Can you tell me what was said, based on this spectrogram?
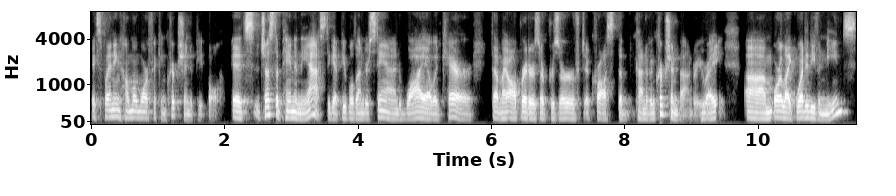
explaining homomorphic encryption to people. It's just a pain in the ass to get people to understand why I would care that my operators are preserved across the kind of encryption boundary, mm-hmm. right? Um, or like what it even means.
